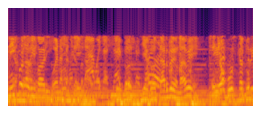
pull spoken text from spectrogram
Nicola Divari. Buena canción, Ah, buenas tardes Llegó, llegó tarde, don Ave. Si no buscas Llegó un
